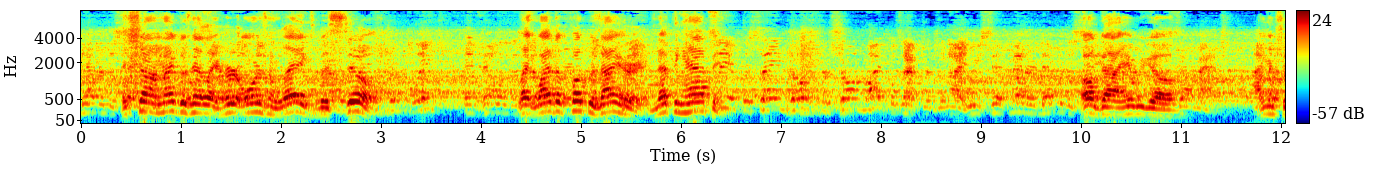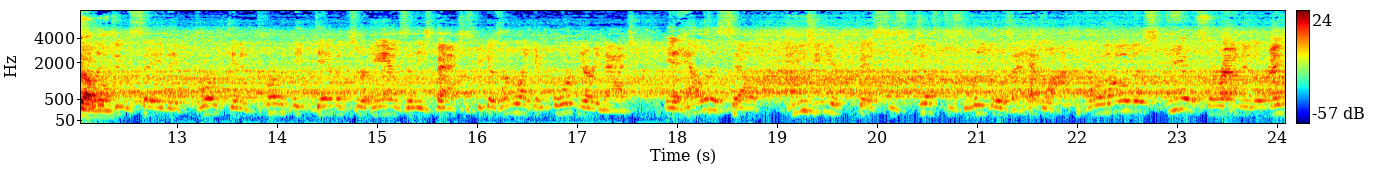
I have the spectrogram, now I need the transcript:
never the that. Shawn Michaels had like hurt arms and legs, but still. Triple H in Hell in a Like, why the fuck was I hurt? Nothing happened. see if the same goes for Shawn Michaels after tonight. We said men are never the same. Oh, God, here we go. I'm in trouble. Legends say they've broken and permanently damaged their hands in these matches because unlike an ordinary match, in Hell in a Cell, using your fists is just as legal as a headlock. And with all this steel surrounding the ring,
